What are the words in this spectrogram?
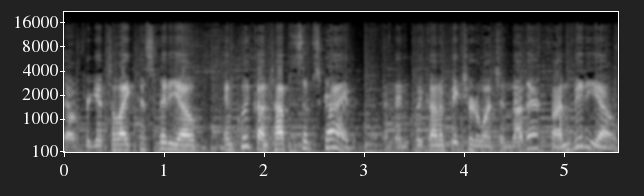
Don't forget to like this video, and click on top to subscribe, and then click on a picture to watch another fun video.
